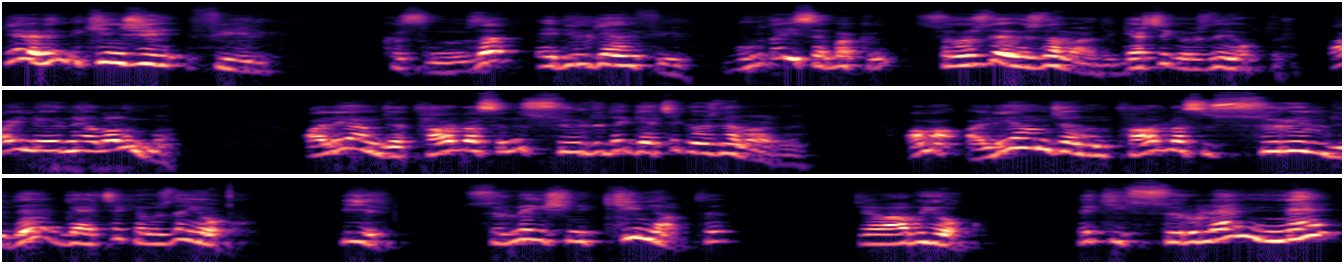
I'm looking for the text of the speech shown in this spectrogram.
Gelelim ikinci fiil kısmımıza. Edilgen fiil. Burada ise bakın sözde özne vardı. Gerçek özne yoktur. Aynı örneği alalım mı? Ali amca tarlasını sürdü de gerçek özne vardı. Ama Ali amcanın tarlası sürüldü de gerçek özne yok. Bir, sürme işini kim yaptı? Cevabı yok. Peki sürülen ne?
